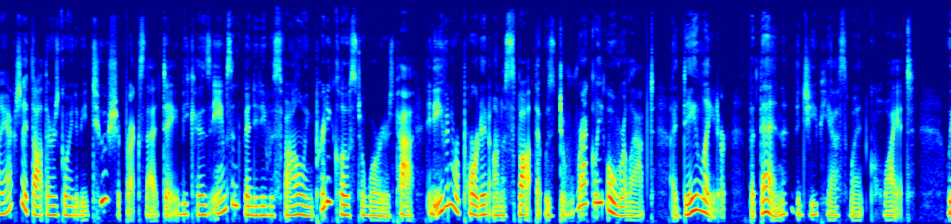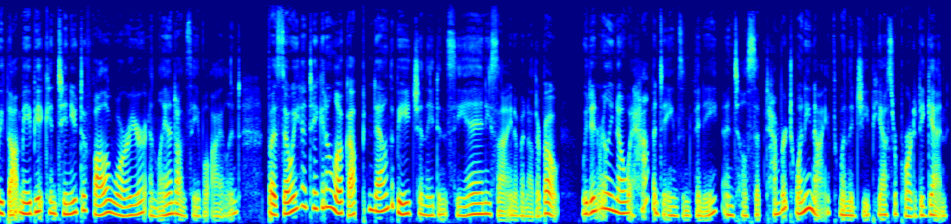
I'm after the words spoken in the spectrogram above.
I actually thought there was going to be two shipwrecks that day because AIMS Infinity was following pretty close to Warrior's Path and even reported on a spot that was directly overlapped a day later, but then the GPS went quiet. We thought maybe it continued to follow Warrior and land on Sable Island, but Zoe had taken a look up and down the beach and they didn't see any sign of another boat. We didn't really know what happened to AIMS Infinity until September 29th when the GPS reported again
